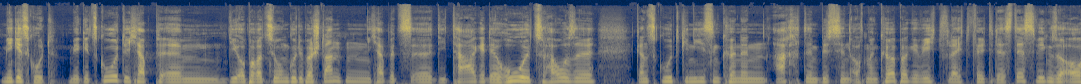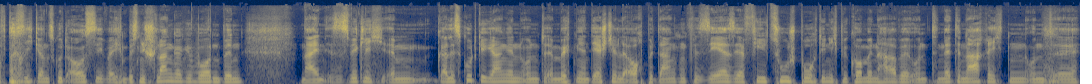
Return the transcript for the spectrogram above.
Mir geht's gut. Mir geht's gut. Ich habe ähm, die Operation gut überstanden. Ich habe jetzt äh, die Tage der Ruhe zu Hause ganz gut genießen können. Achte ein bisschen auf mein Körpergewicht. Vielleicht fällt dir das deswegen so auf, dass ich ganz gut aussehe, weil ich ein bisschen schlanker geworden bin. Nein, es ist wirklich ähm, alles gut gegangen und äh, möchte mich an der Stelle auch bedanken für sehr, sehr viel Zuspruch, den ich bekommen habe und nette Nachrichten und äh,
